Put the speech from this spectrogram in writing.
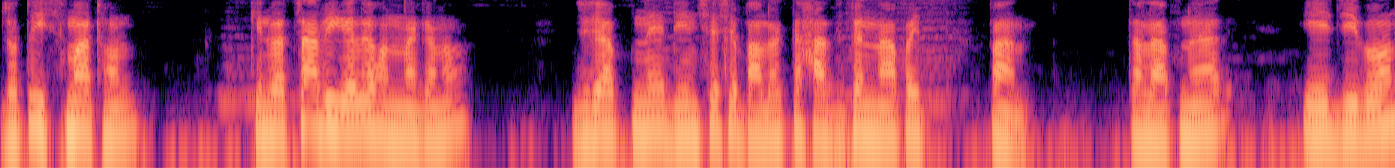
যত স্মার্ট হন, কিংবা চাবি গেলে হন না কেন, যদি আপনি দিন শেষে ভালো একটা হাজব্যান্ড না পাই, পান তাহলে আপনার এই জীবন,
